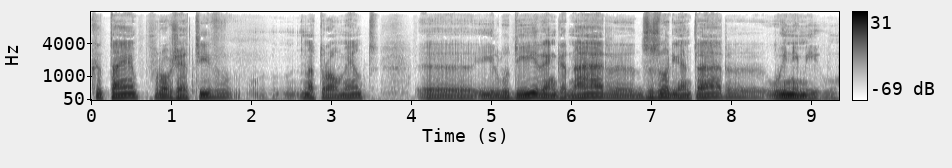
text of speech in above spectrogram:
que têm por objetivo naturalmente, uh, iludir, enganar, desorientar uh, o inimigo.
